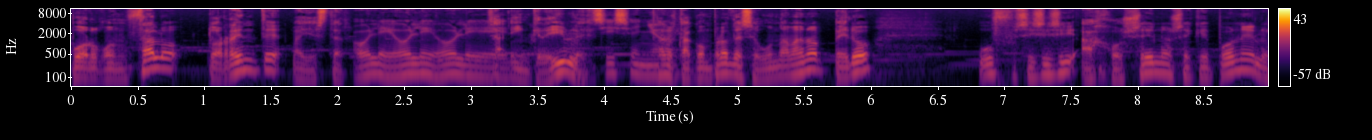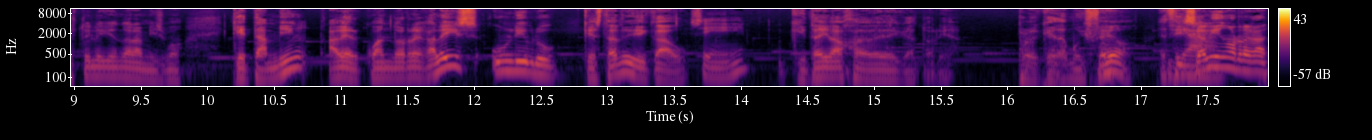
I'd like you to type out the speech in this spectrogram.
por Gonzalo Torrente Ballester. Ole, ole, ole. O sea, increíble. Sí, señor. Claro, está comprado de segunda mano, pero. Uf, sí, sí, sí. A José no sé qué pone, lo estoy leyendo ahora mismo. Que también, a ver, cuando regaléis un libro que está dedicado, Sí. quitáis la hoja de dedicatoria. Porque queda muy feo. Es decir, si alguien os regala.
